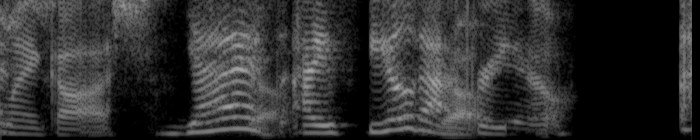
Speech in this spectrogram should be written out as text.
Oh my gosh. Yes, Yeah. I feel that Yeah. for you.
